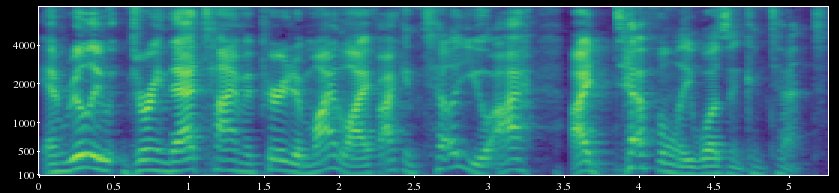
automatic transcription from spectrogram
and really during that time and period of my life, I can tell you I I definitely wasn't content.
